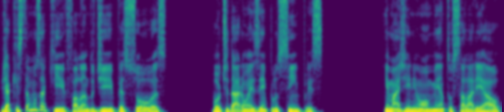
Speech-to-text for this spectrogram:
Já que estamos aqui falando de pessoas, vou te dar um exemplo simples. Imagine um aumento salarial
